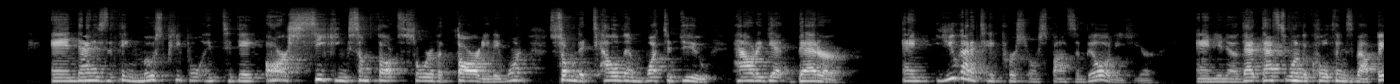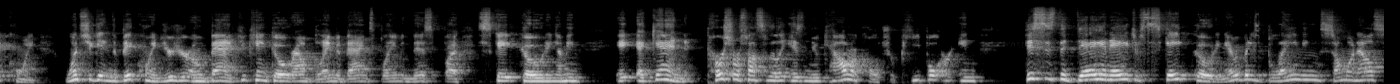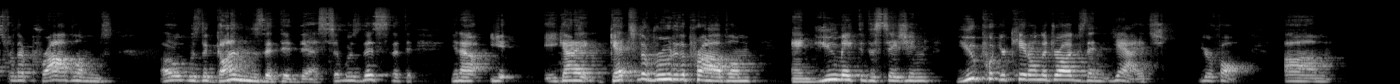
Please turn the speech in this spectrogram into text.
And that is the thing. Most people in today are seeking some thought, sort of authority. They want someone to tell them what to do, how to get better. And you got to take personal responsibility here. And you know that that's one of the cool things about Bitcoin. Once you get into Bitcoin, you're your own bank. You can't go around blaming banks, blaming this, but scapegoating. I mean, it, again, personal responsibility is new counterculture. People are in this is the day and age of scapegoating. Everybody's blaming someone else for their problems. Oh, it was the guns that did this. It was this that, did. you know, you, you got to get to the root of the problem and you make the decision. You put your kid on the drugs, then yeah, it's your fault. Um,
